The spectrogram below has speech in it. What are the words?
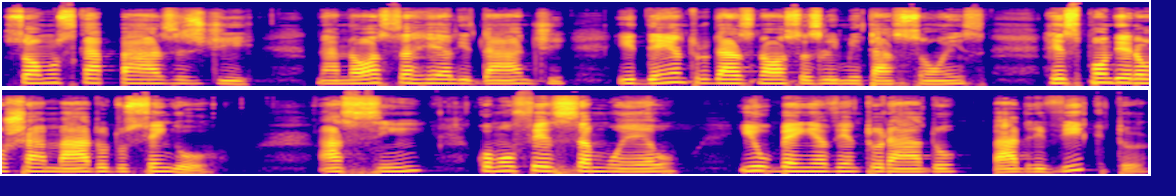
somos capazes de, na nossa realidade e dentro das nossas limitações, responder ao chamado do Senhor. Assim como fez Samuel e o bem-aventurado Padre Victor.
